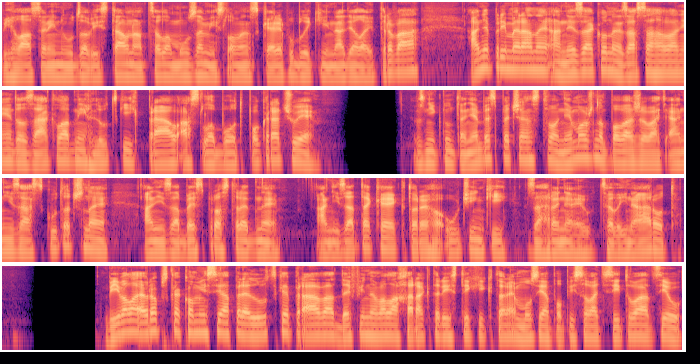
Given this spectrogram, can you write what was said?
Vyhlásený núdzový stav na celom území Slovenskej republiky nadalej trvá a neprimerané a nezákonné zasahovanie do základných ľudských práv a slobôd pokračuje. Vzniknuté nebezpečenstvo nemožno považovať ani za skutočné, ani za bezprostredné, ani za také, ktorého účinky zahrňajú celý národ. Bývalá Európska komisia pre ľudské práva definovala charakteristiky, ktoré musia popisovať situáciu,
